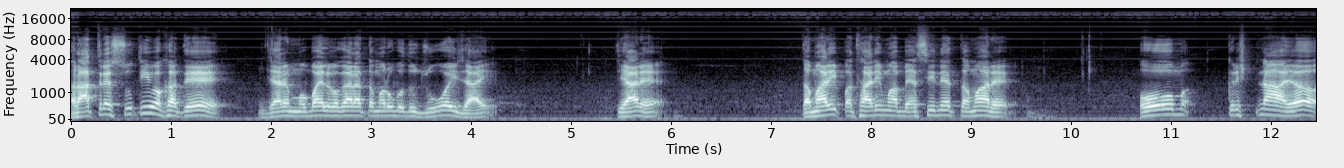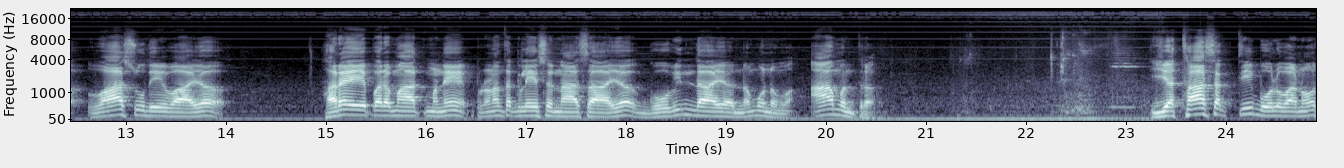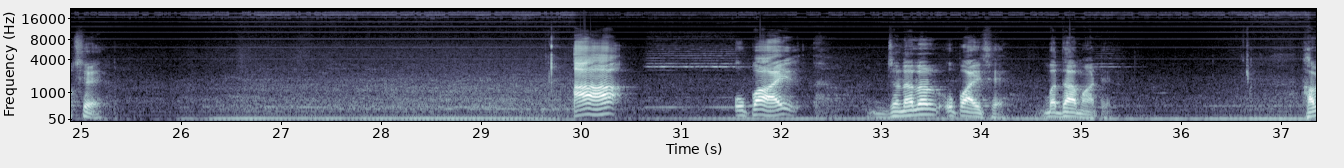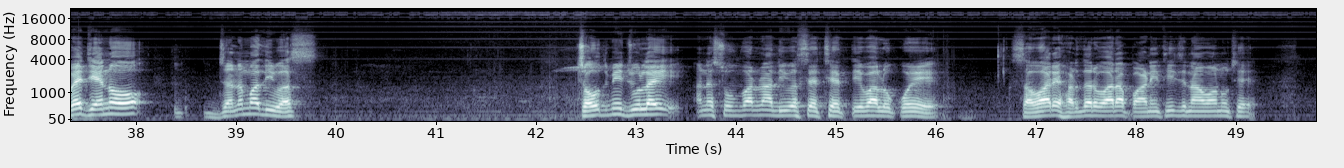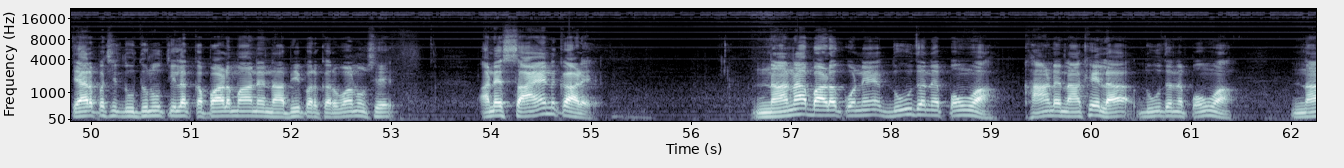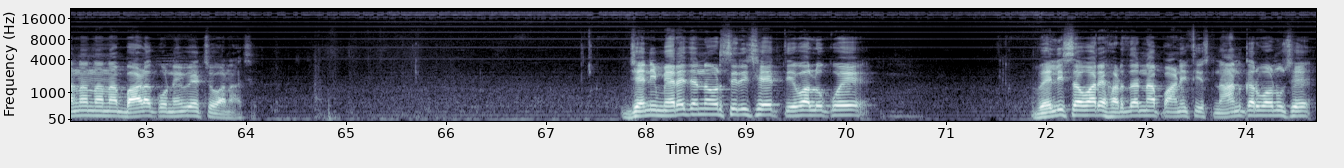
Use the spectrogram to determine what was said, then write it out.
રાત્રે સૂતી વખતે જ્યારે મોબાઈલ વગેરે તમારું બધું જોવાઈ જાય, ત્યારે તમારી પથારીમાં બેસીને તમારે ઓમ કૃષ્ણાય વાસુદેવાય, હરે પરમાત્મને પ્રણત ક્લેશ નાશાય ગોવિંદાય નમો નમઃ આ મંત્ર યથાશક્તિ બોલવાનો છે. આ ઉપાય જનરલ ઉપાય છે બધા માટે. હવે જેનો જન્મદિવસ ચૌદમી જુલાઈ અને સોમવારના દિવસે છે તેવા લોકોએ સવારે હળદરવાળા પાણીથી જ નાહવાનું છે. ત્યાર પછી દૂધનું તિલક કપાળમાં અને નાભી પર કરવાનું છે. અને સાયનકાળે નાના બાળકોને દૂધ અને પૌવા ખાંડ નાખેલા દૂધ અને પૌવા નાના નાના બાળકોને વેચવાના છે. જેની મેરેજ એનિવર્સરી છે તેવા લોકોએ વહેલી સવારે હળદરના પાણીથી સ્નાન કરવાનું છે.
